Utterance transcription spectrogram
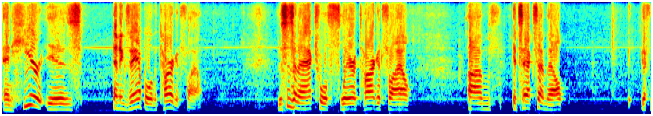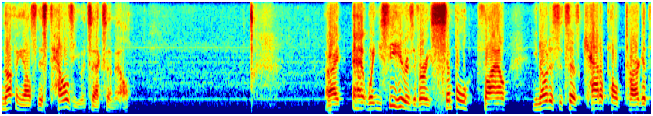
And here is an example of a target file. This is an actual Flare target file. Um, it's XML. If nothing else, this tells you it's XML. All right, and what you see here is a very simple file. You notice it says Catapult Target.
